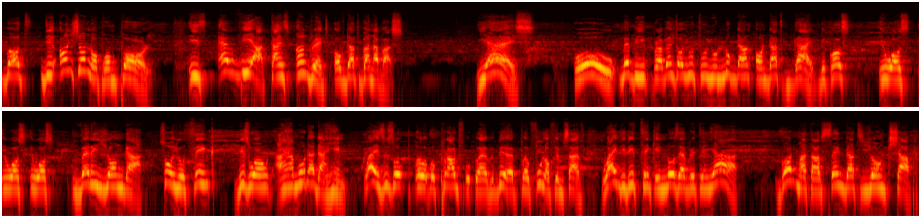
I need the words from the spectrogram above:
But the unction upon Paul is heavier times hundred of that Barnabas. Yes. Oh, maybe prevention you too, you look down on that guy because he was he was he was very younger. So you think this one I am older than him. Why is he so uh, proud, uh, uh, full of himself? Why did he think he knows everything? Yeah, God might have sent that young sharp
